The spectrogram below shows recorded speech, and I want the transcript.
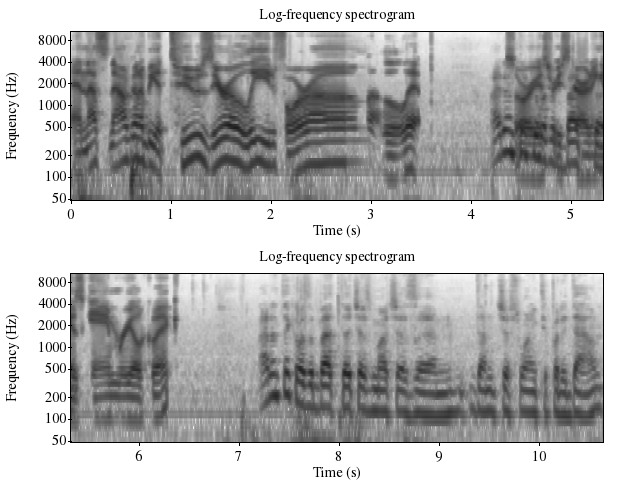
And that's now going to be a 2 0 lead for um Lip. I don't Sorius restarting his game real quick. I don't think it was a bad touch as much as um, them just wanting to put it down.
